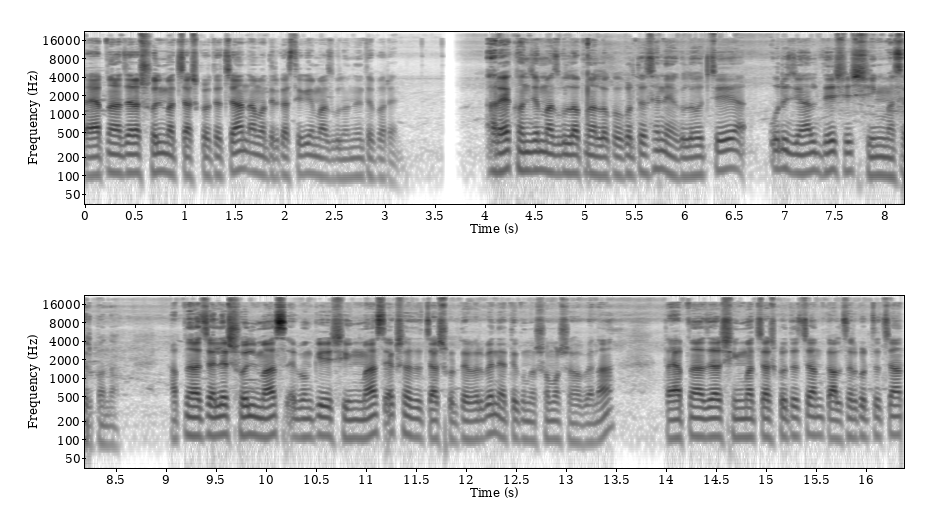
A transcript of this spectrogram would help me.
তাই আপনারা যারা শৈল মাছ চাষ করতে চান, আমাদের কাছ থেকে এই মাছগুলো নিতে পারেন। আর এখন যে মাছগুলো আপনারা লক্ষ্য করতেছেন, এগুলো হচ্ছে অরিজিনাল দেশি শিং মাছের পোনা। আপনারা চাইলে শৈল মাছ এবং কি শিং মাছ একসাথে চাষ করতে পারবেন, এতে কোনো সমস্যা হবে না। তাই আপনারা যারা শিং মাছ চাষ করতে চান কালচার করতে চান,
